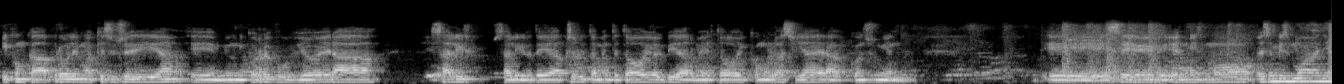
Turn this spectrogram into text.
Y con cada problema que sucedía, eh, mi único refugio era salir, salir de absolutamente todo y olvidarme de todo y cómo lo hacía era consumiendo. Eh, ese, el mismo, ese mismo año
